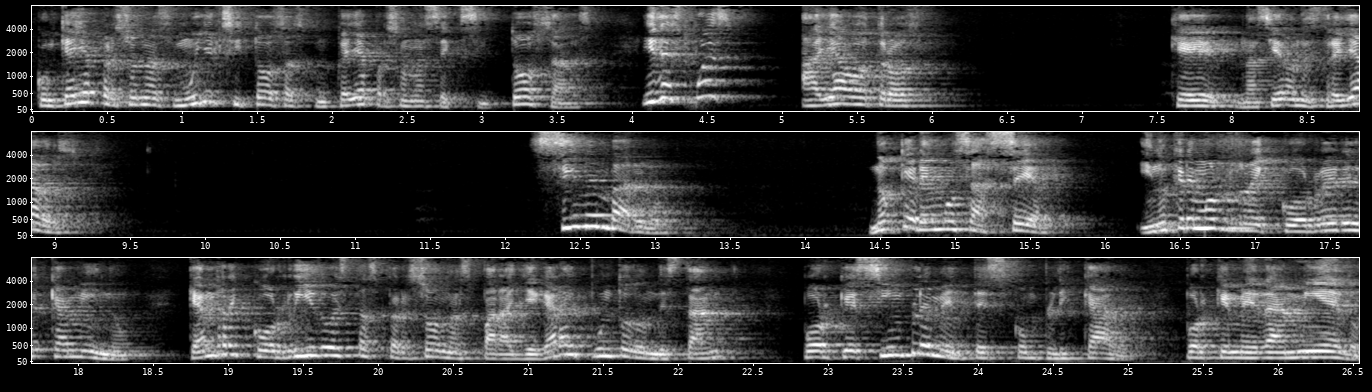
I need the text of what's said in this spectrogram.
con que haya personas muy exitosas, con que haya personas exitosas, y después haya otros que nacieron estrellados. Sin embargo, no queremos hacer y no queremos recorrer el camino que han recorrido estas personas para llegar al punto donde están porque simplemente es complicado, porque me da miedo,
